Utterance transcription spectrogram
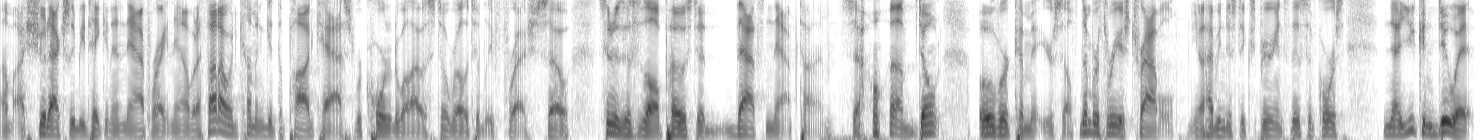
Um, I should actually be taking a nap right now, but I thought I would come and get the podcast recorded while I was still relatively fresh. So as soon as this is all posted, that's nap time. So um, don't overcommit yourself. Number three is travel. You know, having just experienced this, of course, now you can do it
